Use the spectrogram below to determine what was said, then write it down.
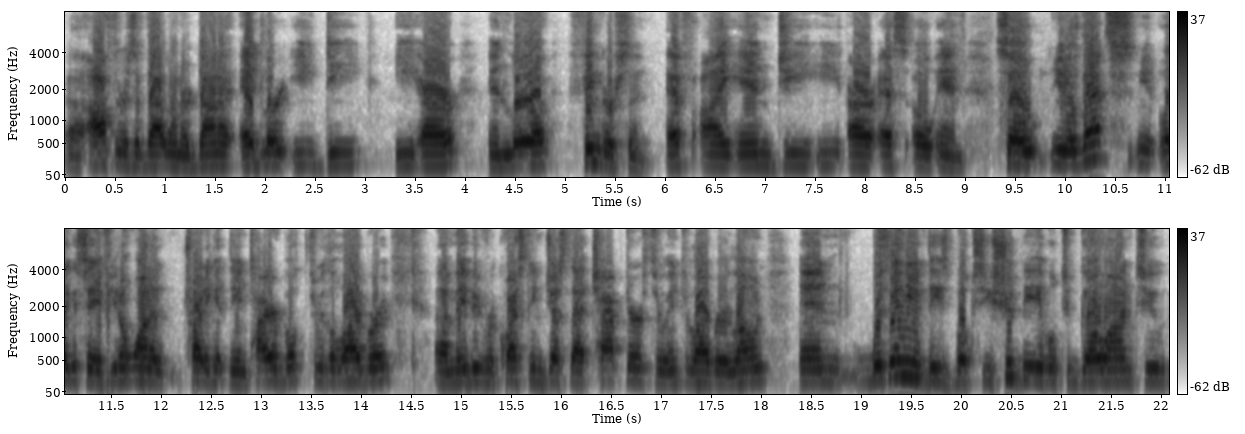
uh, authors of that one are Donna Eder, E-D-E-R, and Laura Fingerson, F-I-N-G-E-R-S-O-N. So, you know, that's, you know, like I say, if you don't want to try to get the entire book through the library, uh, maybe requesting just that chapter through interlibrary loan. And with any of these books, you should be able to go on to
